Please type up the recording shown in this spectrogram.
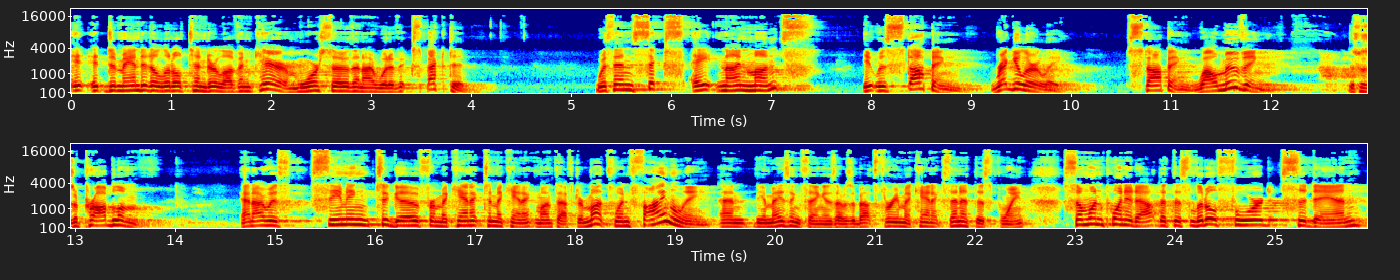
it, it demanded a little tender love and care, more so than I would have expected. Within six, eight, nine months, it was stopping regularly stopping while moving. This was a problem. And I was seeming to go from mechanic to mechanic month after month when finally, and the amazing thing is I was about three mechanics in at this point, someone pointed out that this little Ford sedan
